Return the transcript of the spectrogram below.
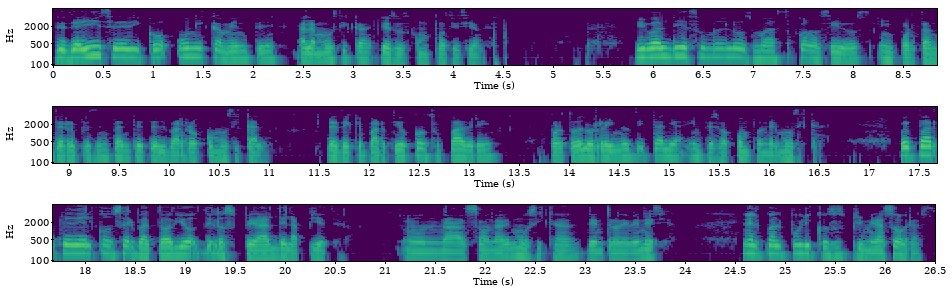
Desde ahí se dedicó únicamente a la música y a sus composiciones. Vivaldi es uno de los más conocidos e importantes representantes del barroco musical. Desde que partió con su padre por todos los reinos de Italia, empezó a componer música. Fue parte del Conservatorio del Hospital de la Pietra, una zona de música dentro de Venecia, en el cual publicó sus primeras obras.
